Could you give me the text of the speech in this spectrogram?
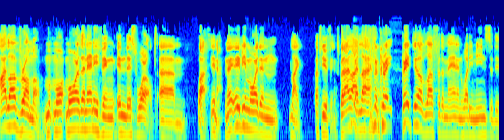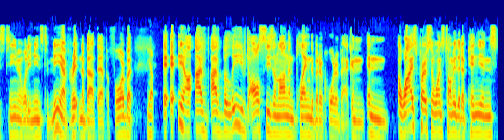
I love Romo more more than anything in this world. Um, well, you know, maybe more than like a few things, but I, I have a great great deal of love for the man and what he means to this team and what he means to me. I've written about that before, but Yep. it, it- you know, I've I've believed all season long in playing the better quarterback, and and a wise person once told me that opinions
